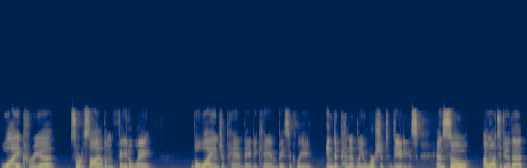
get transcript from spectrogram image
Why Korea sort of saw them fade away, but why in Japan they became basically independently worshipped deities. And so I want to do that.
